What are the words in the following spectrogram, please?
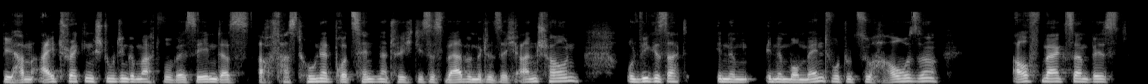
Wir haben Eye-Tracking-Studien gemacht, wo wir sehen, dass auch fast 100 Prozent natürlich dieses Werbemittel sich anschauen. Und wie gesagt, in einem, in einem Moment, wo du zu Hause aufmerksam bist,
